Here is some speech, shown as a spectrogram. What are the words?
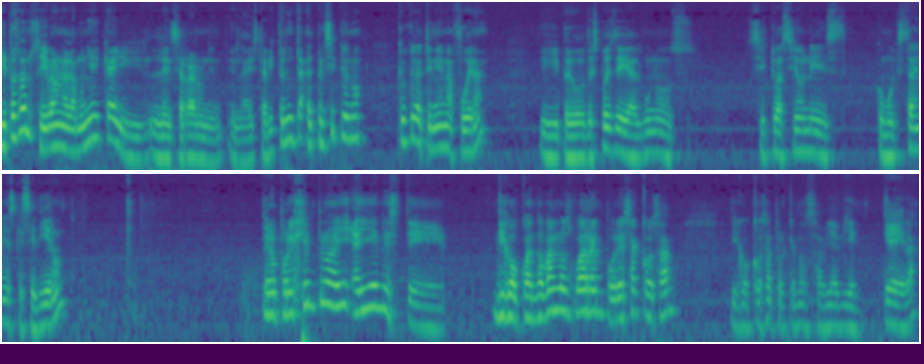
y pues bueno, se llevaron a la muñeca y la encerraron en, en la, esta vitrinita. Al principio no, creo que la tenían afuera, y, pero después de algunas situaciones como extrañas que se dieron, Pero por ejemplo, ahí, ahí en este, digo, cuando van los Warren por esa cosa, digo cosa porque no sabía bien qué era,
